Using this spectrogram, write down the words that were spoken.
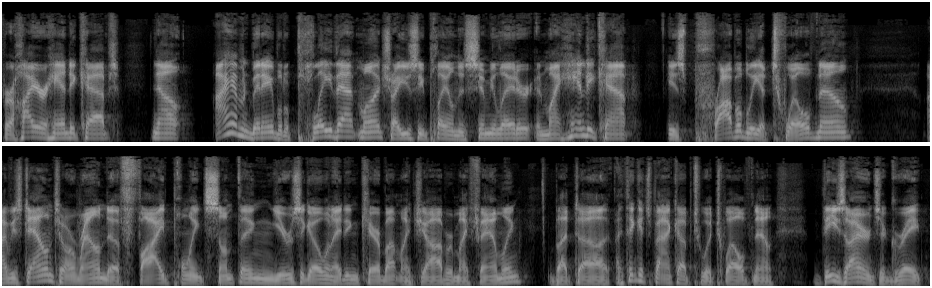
for higher handicaps. Now, I haven't been able to play that much. I usually play on the simulator, and my handicap is probably a 12 now. I was down to around a five point something years ago when I didn't care about my job or my family, but uh, I think it's back up to a 12 now. These irons are great.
